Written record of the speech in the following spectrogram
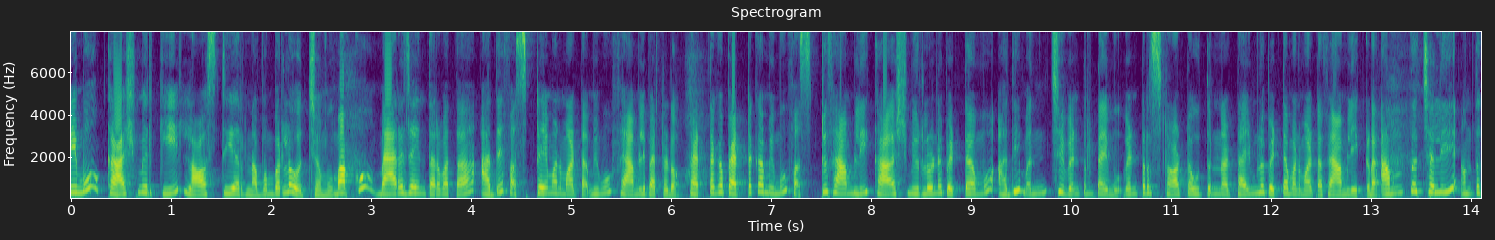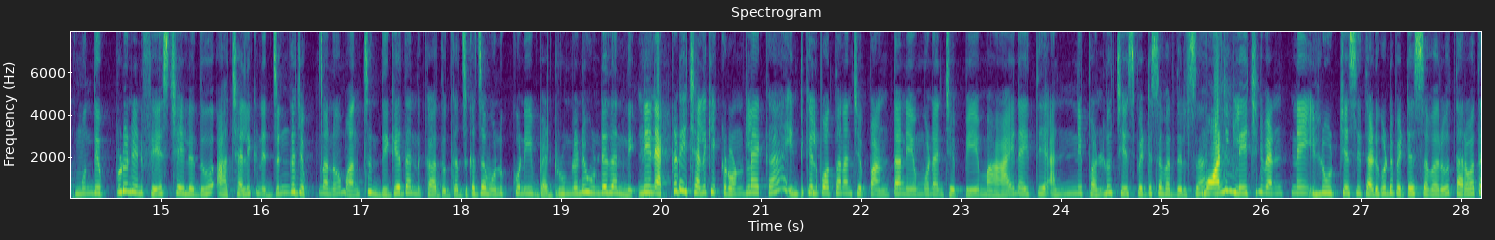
మేము కాశ్మీర్కి లాస్ట్ ఇయర్ నవంబర్లో వచ్చాము. మాకు మ్యారేజ్ అయిన తర్వాత అదే ఫస్ట్ టైం అనమాట మేము ఫ్యామిలీ పెట్టడం. పెట్టక పెట్టక మేము ఫస్ట్ ఫ్యామిలీ కాశ్మీర్లోనే పెట్టాము. అది మంచి వింటర్ టైం వింటర్ స్టార్ట్ అవుతున్న టైంలో పెట్టామన్నమాట ఫ్యామిలీ ఇక్కడ. అంత చలి అంతకు ముందు ఎప్పుడు నేను ఫేస్ చేయలేదు. ఆ చలికి నిజంగా చెప్తున్నాను మంచం దిగేదాన్ని కాదు. గజగజ వణుక్కుని బెడ్రూమ్లోనే ఉండేదాన్ని. నేను ఎక్కడ ఈ చలికి ఇక్కడ ఉండలేక ఇంటికి వెళ్ళిపోతానని చెప్పి అంటానేమోనని చెప్పి మా ఆయన అయితే అన్ని పనులు చేసి పెట్టేసేవారు తెలుసా? మార్నింగ్ లేచిన వెంటనే ఇల్లు ఉడ్చేసి తడిగుడ్డ పెట్టేసేవారు. తర్వాత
